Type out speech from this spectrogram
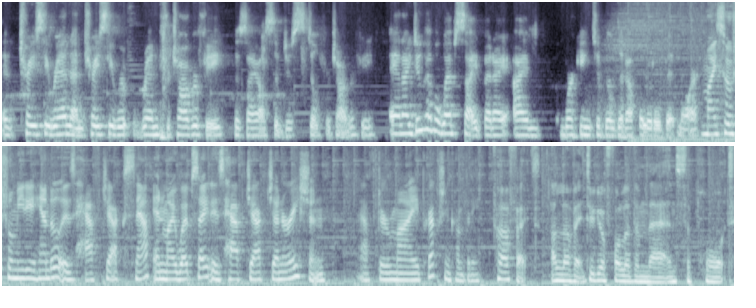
at Tracy Wren and Tracy Wren Photography, because I also do still photography. And I do have a website, but I, I'm working to build it up a little bit more. My social media handle is Half Jack Snap, and my website is halfjackgeneration after my production company. Perfect. I love it. Do go follow them there and support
